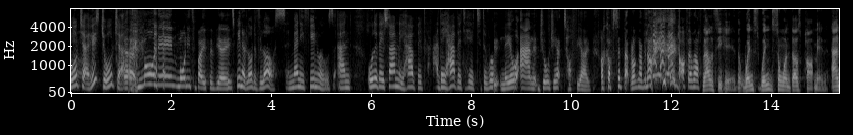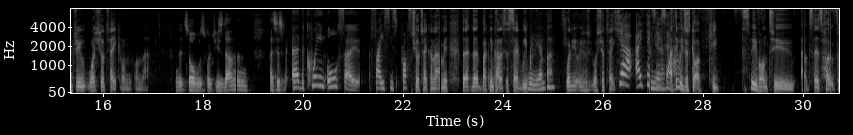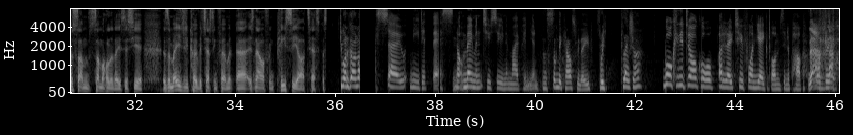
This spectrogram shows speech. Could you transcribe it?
Georgia, who's Georgia? Uh, morning, morning to both of you. It's been a lot of loss and many funerals, and all of those family have it. They have adhered to the rule. Neil and Georgia Toffio. Like I've said that wrong, haven't I? I feel off. Personality here that when when someone does pass in, Andrew, what's your take on on that? It's always what she's done, and I suspect Uh, the Queen also faces What's prostitution. your take on that? I mean, the, the Buckingham Palace has said we. William. What you, what's your take? Yeah, I think Yeah. so sad. I think we've just got to keep. Let's move on to. There's hope for some summer holidays this year, as a major COVID testing firm uh, is now offering PCR tests for. Do you want to go on? so needed this. Not a moment too soon, in my opinion. There's something else we need. Bri- Pleasure. Walking the dog, or I don't know, two for one Jaeger bombs in a pub. Love it.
